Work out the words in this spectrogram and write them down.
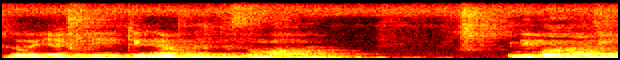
So yang ini tengah Ini barang ni.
